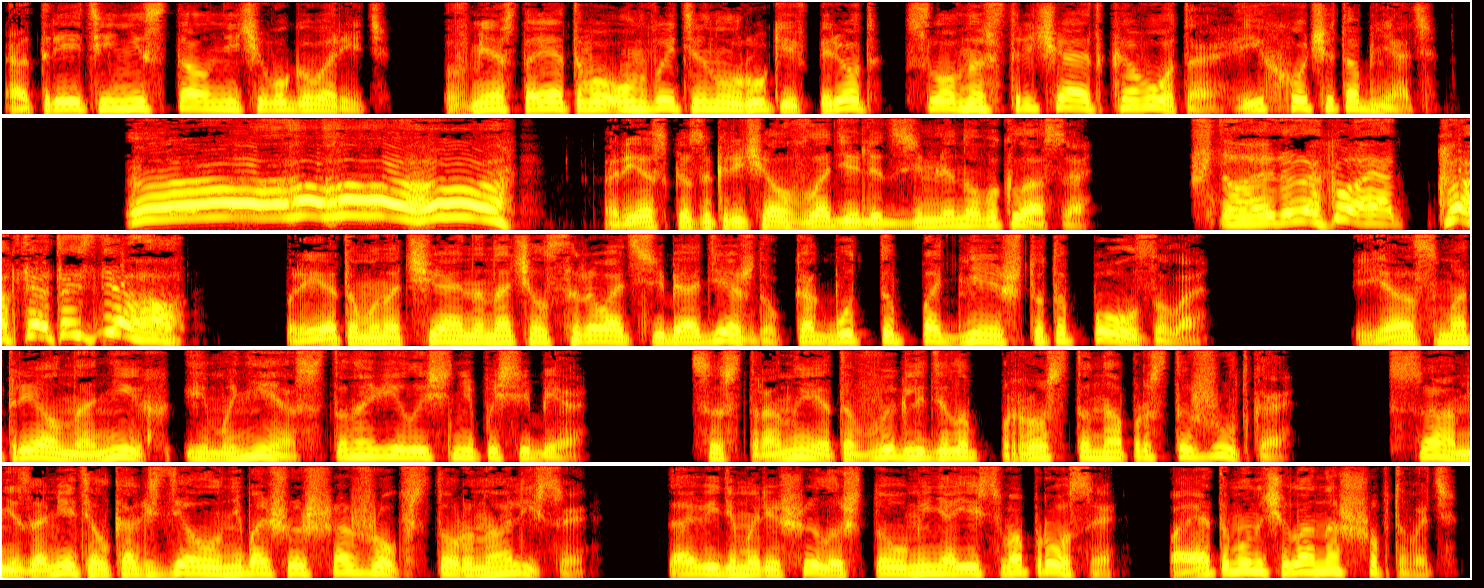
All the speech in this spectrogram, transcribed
А третий не стал ничего говорить. Вместо этого он вытянул руки вперед, словно встречает кого-то и хочет обнять. Резко закричал владелец земляного класса. «Что это такое? Как ты это сделал?» При этом он отчаянно начал срывать с себя одежду, как будто под ней что-то ползало. Я смотрел на них, и мне становилось не по себе. Со стороны это выглядело просто-напросто жутко. Сам не заметил, как сделал небольшой шажок в сторону Алисы. Та, видимо, решила, что у меня есть вопросы, поэтому начала нашептывать.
